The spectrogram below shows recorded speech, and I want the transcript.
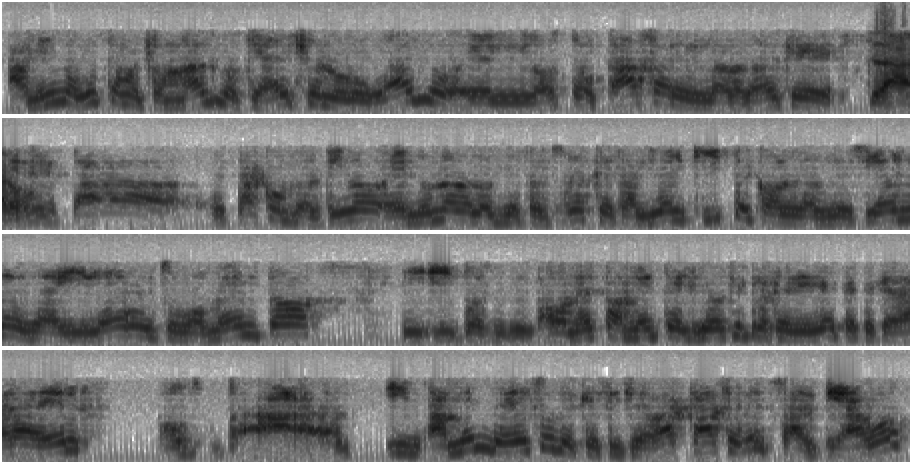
A mí me gusta mucho más lo que ha hecho el uruguayo, el otro Cáceres. La verdad que claro. está, está convertido en uno de los defensores que salió al quite con las lesiones de Aguilera en su momento. Y, y pues honestamente yo sí preferiría que se quedara él. O, a, y amén de eso, de que si se va Cáceres, Santiago,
